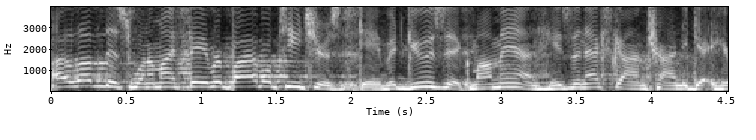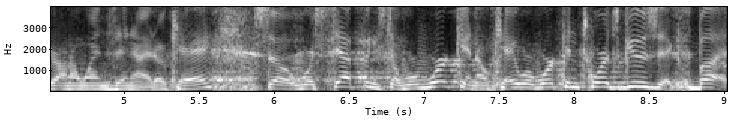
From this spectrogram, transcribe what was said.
I love this. One of my favorite Bible teachers, David Guzik, my man. He's the next guy I'm trying to get here on a Wednesday night, okay? So we're stepping stone. We're working, okay? We're working towards Guzik. But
